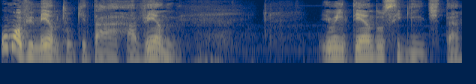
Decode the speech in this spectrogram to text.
o movimento que está havendo eu entendo o seguinte, tá?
